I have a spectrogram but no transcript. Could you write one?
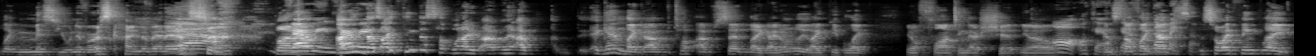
like miss universe kind of an Yeah. answer but Very, um, I mean, that's. I think that's what I. I, I again, like I've, to, I've said, like I don't really like people like you know flaunting their shit, you know, Oh, okay, and okay, stuff okay, like that that. makes sense. So I think, like,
